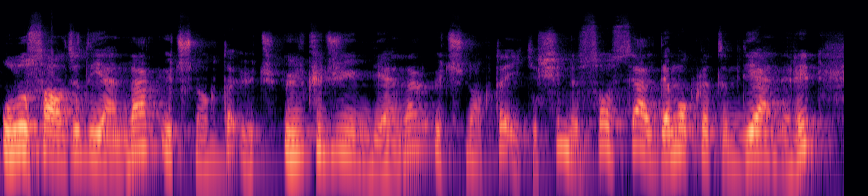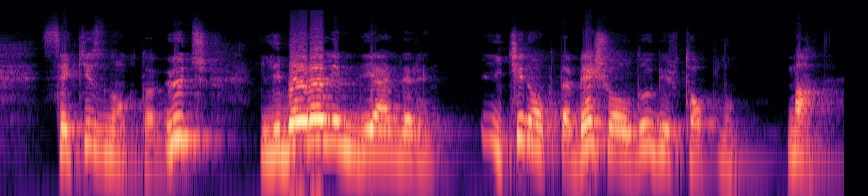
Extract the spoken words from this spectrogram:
ulusalcı diyenler 3.3, ülkücüyüm diyenler 3.2. Şimdi sosyal demokratım diyenlerin 8.3, liberalim diyenlerin 2.5 olduğu bir toplum. Ma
